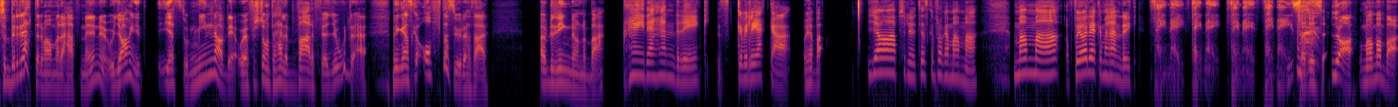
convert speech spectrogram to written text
Så berättade mamma det här för mig nu och jag har inget jättestort minne av det och jag förstår inte heller varför jag gjorde det. Men ganska ofta så gjorde jag så här. Jag ringde hon och bara, hej det är Henrik, ska vi leka? Och jag bara, Ja, absolut. Jag ska fråga mamma. Mamma, får jag leka med Henrik? Säg nej, säg nej, säg nej, säg nej. Så det så. Ja, och mamma bara,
